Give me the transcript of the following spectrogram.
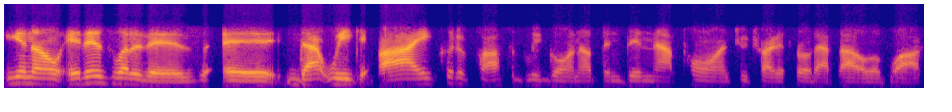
you know, it is what it is. Uh, that week, I could have possibly gone up and been that pawn to try to throw that battle of the block,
